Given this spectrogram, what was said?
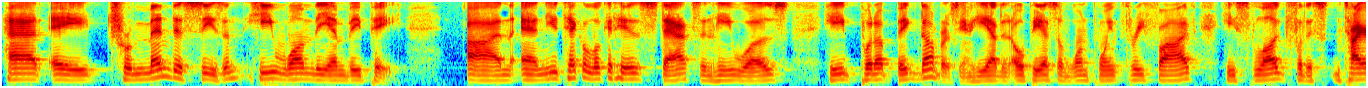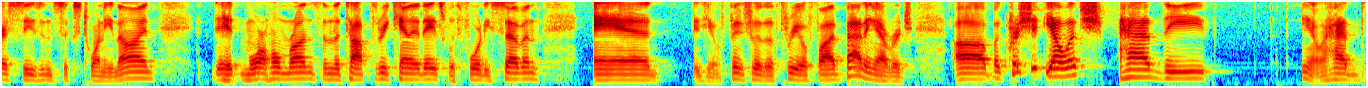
had a tremendous season. He won the MVP. Uh, and, and you take a look at his stats, and he was he put up big numbers. You know, he had an OPS of 1.35. He slugged for this entire season 629. Hit more home runs than the top three candidates with 47, and you know, finished with a 305 batting average. Uh, but Christian Yelich had the, you know, had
